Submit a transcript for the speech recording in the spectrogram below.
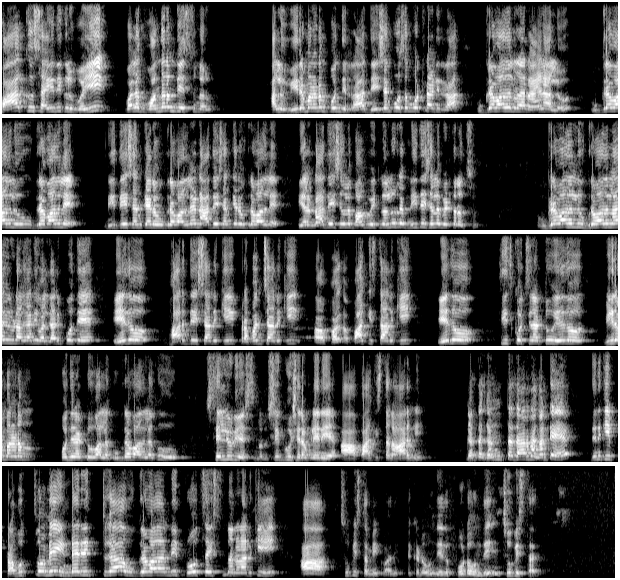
పాక్ సైనికులు పోయి వాళ్ళకు వందనం చేస్తున్నారు. వాళ్ళు వీరమరణం పొందిర్రా దేశం కోసం కొట్లాడిర్రా ఉగ్రవాదులు రా నాయనాళ్ళు. ఉగ్రవాదులు ఉగ్రవాదులే. నీ దేశానికైనా ఉగ్రవాదులే నా దేశానికైనా ఉగ్రవాదులే. ఇలా నా దేశంలో బాంబు పెట్టిన వాళ్ళు రేపు నీ దేశంలో పెడతారొచ్చు. ఉగ్రవాదుల్ని ఉగ్రవాదులాగా చూడాలి కానీ వాళ్ళు చనిపోతే ఏదో భారతదేశానికి ప్రపంచానికి పాకిస్తాన్కి ఏదో తీసుకొచ్చినట్టు ఏదో వీరమరణం పొందినట్టు వాళ్ళకు ఉగ్రవాదులకు సెల్యూట్ చేస్తున్నారు. సిగ్గు శరం లేని ఆ పాకిస్తాన్ ఆర్మీ. గంత గంత దారుణంగా. అంటే దీనికి ప్రభుత్వమే ఇండైరెక్ట్గా ఉగ్రవాదాన్ని ప్రోత్సహిస్తుంది అనడానికి ఆ చూపిస్తాం మీకు అది. ఇక్కడ ఉంది? ఏదో ఫోటో ఉంది. చూపిస్తుంది.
